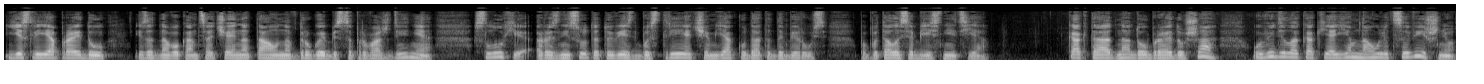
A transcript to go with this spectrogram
Если я пройду из одного конца Чайна-тауна в другой без сопровождения, слухи разнесут эту весть быстрее, чем я куда-то доберусь», — попыталась объяснить я. Как-то одна добрая душа увидела, как я ем на улице вишню,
